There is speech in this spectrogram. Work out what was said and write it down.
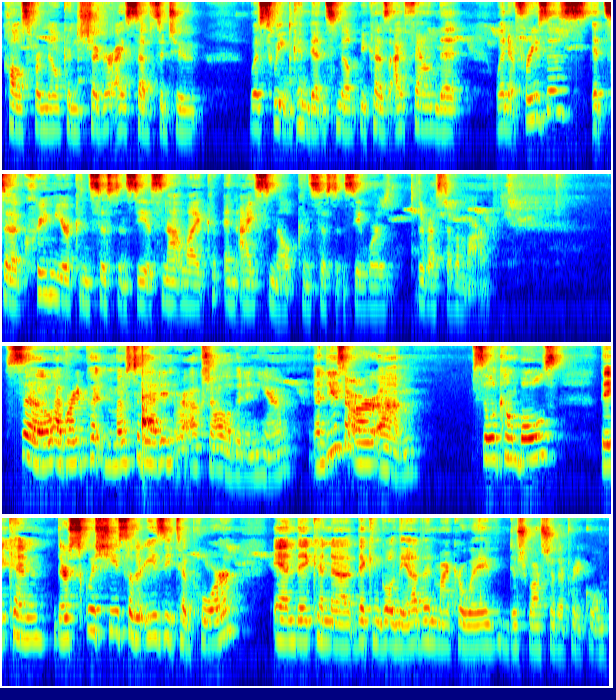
calls for milk and sugar, I substitute with sweetened condensed milk because I found that when it freezes, it's a creamier consistency. It's not like an ice milk consistency where the rest of them are. So I've already put most of that in, or actually all of it in here. And these are um, silicone bowls. They can, they're squishy, so they're easy to pour. And they can, uh, they can go in the oven, microwave, dishwasher. They're pretty cool.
